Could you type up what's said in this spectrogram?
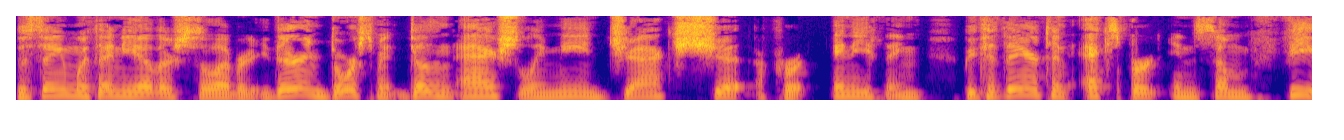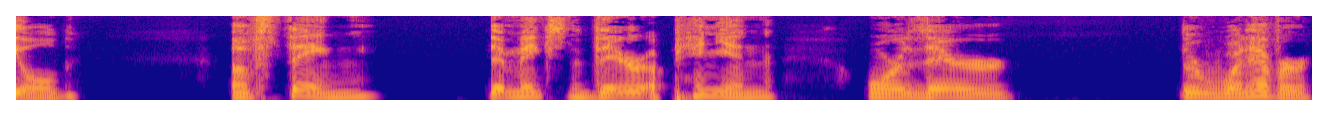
The same with any other celebrity. Their endorsement doesn't actually mean jack shit for anything because they aren't an expert in some field of thing that makes their opinion or their, their whatever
